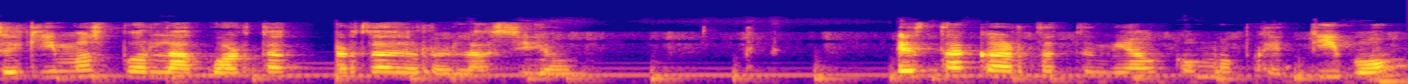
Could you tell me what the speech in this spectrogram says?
Seguimos por la cuarta carta de relación. Esta carta tenía como objetivo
